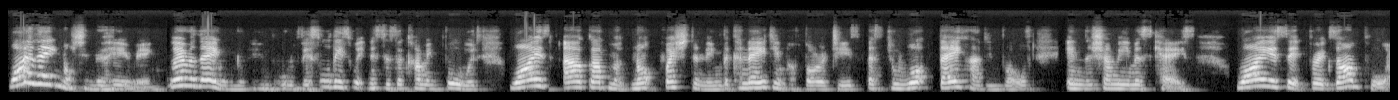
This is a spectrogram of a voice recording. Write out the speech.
Why are they not in the hearing? Where are they in all of this? All these witnesses are coming forward. Why is our government not questioning the Canadian authorities as to what they had involved in the Shamima's case? Why is it, for example,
